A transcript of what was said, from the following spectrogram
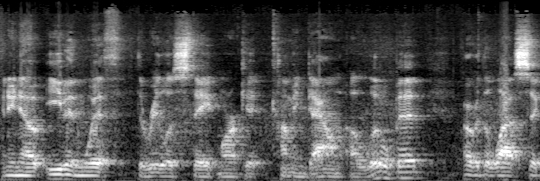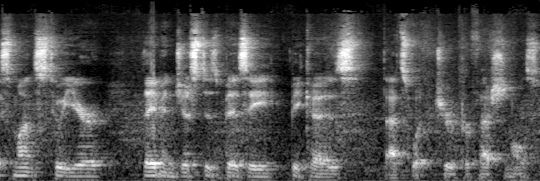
and you know, even with the real estate market coming down a little bit over the last six months to a year, they've been just as busy because that's what true professionals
